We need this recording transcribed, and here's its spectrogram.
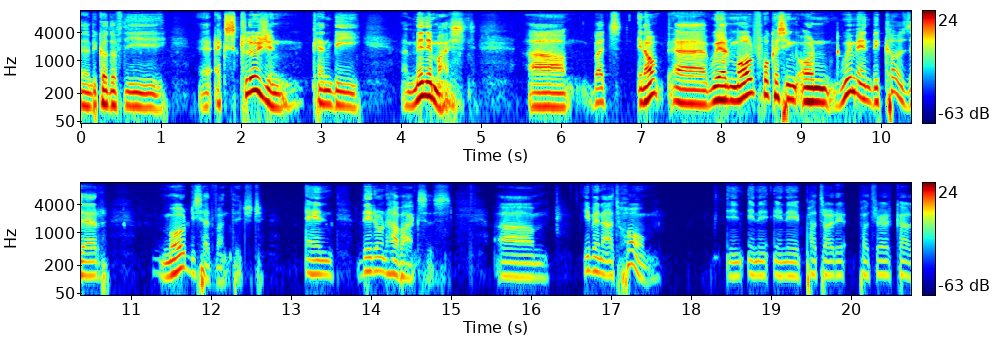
uh, because of the uh, exclusion can be uh, minimized. Uh, but you know we are more focusing on women because they're more disadvantaged and they don't have access. Um, even at home in, in a, in a patriar- patriarchal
